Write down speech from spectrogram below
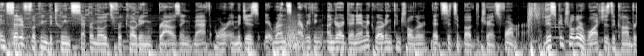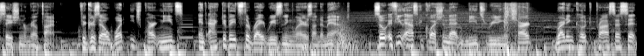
Instead of flipping between separate modes for coding, browsing, math, or images, it runs everything under a dynamic routing controller that sits above the transformer. This controller watches the conversation in real time, figures out what each part needs, and activates the right reasoning layers on demand. So if you ask a question that needs reading a chart, writing code to process it,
